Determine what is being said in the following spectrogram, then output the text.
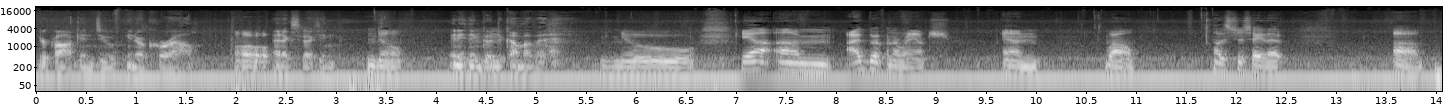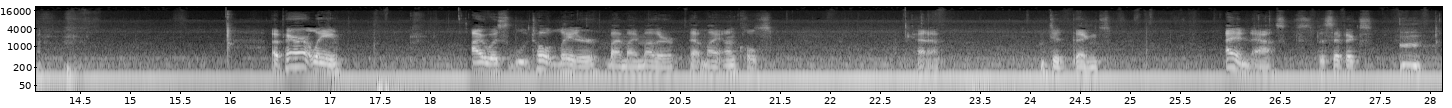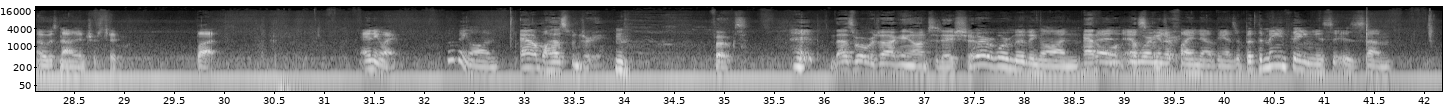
your cock into you know a corral Oh, and expecting no. anything good to come of it. No. Yeah, um, I grew up on a ranch, and, well, let's just say that, um, apparently, I was told later by my mother that my uncles kind of did things. I didn't ask specifics. Hmm. I was not interested. But, anyway, moving on. Animal husbandry, folks. That's what we're talking on today's show. we're, we're moving on, Animal and, and we're going to find out the answer. But the main thing is, is um,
